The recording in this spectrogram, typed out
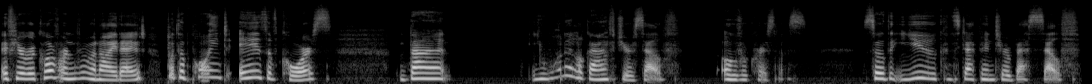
if you're recovering from a night out. But the point is, of course, that you want to look after yourself over Christmas so that you can step into your best self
